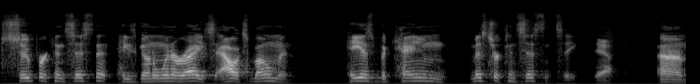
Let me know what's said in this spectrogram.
super consistent. He's going to win a race. Alex Bowman, he has became Mr. Consistency. Yeah. Um,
